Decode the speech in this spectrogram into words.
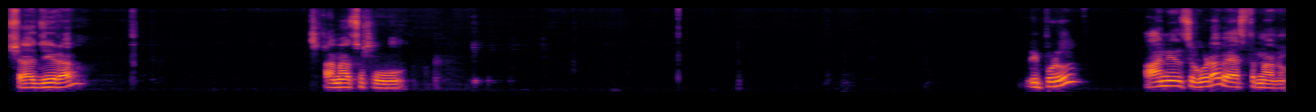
షాజీరా అనాస పువ్వు. ఇప్పుడు ఆనియన్స్ కూడా వేస్తున్నాను.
